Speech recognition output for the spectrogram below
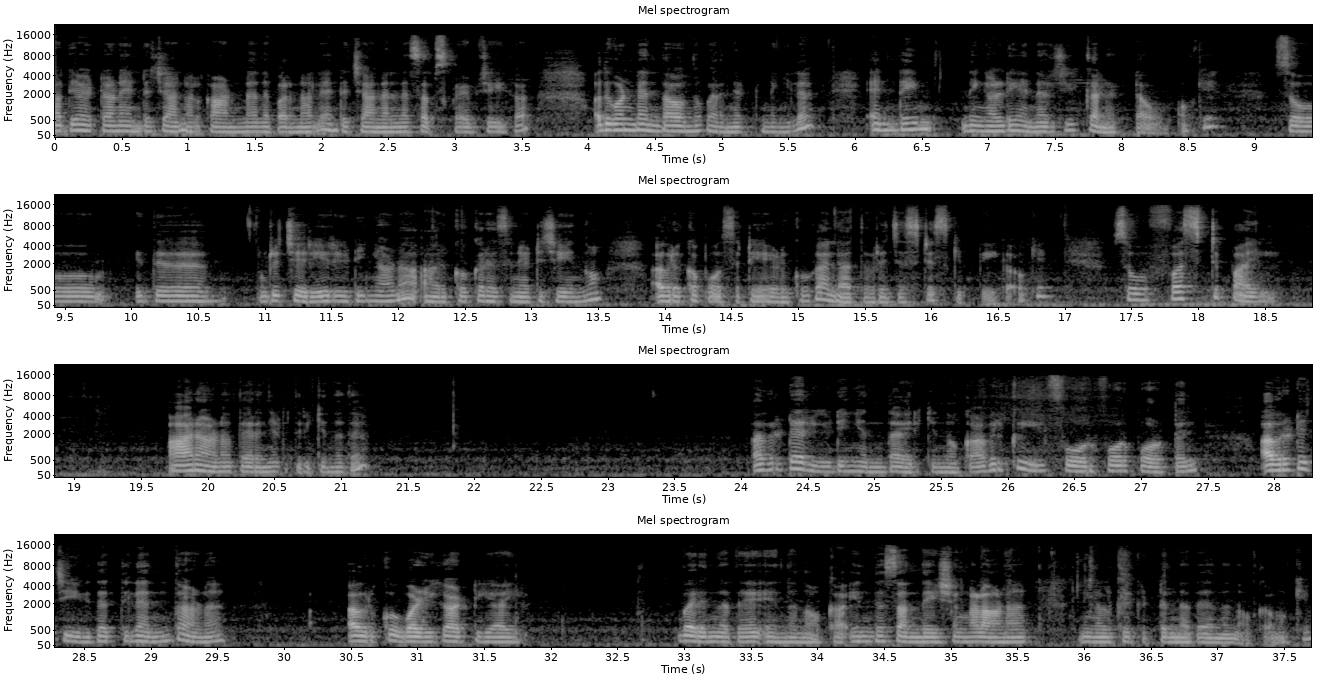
ആദ്യമായിട്ടാണ് എന്റെ ചാനൽ കാണുന്നതെന്ന് പറഞ്ഞാൽ എന്റെ ചാനലിനെ സബ്സ്ക്രൈബ് ചെയ്യുക. അതുകൊണ്ട് എന്താവെന്ന് പറഞ്ഞിട്ടുണ്ടെങ്കിൽ എന്റെയും നിങ്ങളുടെയും എനർജി കണക്റ്റ് ആവും. ഓക്കെ സോ ഇത് ഒരു ചെറിയ റീഡിംഗ് ആണ് ആർക്കൊക്കെ റെസിനേറ്റ് ചെയ്യുന്നോ അവരൊക്കെ പോസിറ്റീവ് എടുക്കുക. അല്ലാത്തവർ ജസ്റ്റ് സ്കിപ്പ് ചെയ്യുക. ഓക്കെ? സോ ഫസ്റ്റ് പൈൽ ആരാണോ തിരഞ്ഞെടുത്തിരിക്കുന്നത്? അവരുടെ റീഡിംഗ് എന്തായിരിക്കും നോക്കുക. അവർക്ക് ഈ ഫോർ ഫോർ പോർട്ടൽ അവരുടെ ജീവിതത്തിൽ എന്താണ് അവർക്ക് വഴികാട്ടിയായി വരുന്നത് എന്ന് നോക്കാം എന്ത് സന്ദേശങ്ങളാണ് നിങ്ങൾക്ക് കിട്ടുന്നത് എന്ന് നോക്കാം. ഓക്കെ?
